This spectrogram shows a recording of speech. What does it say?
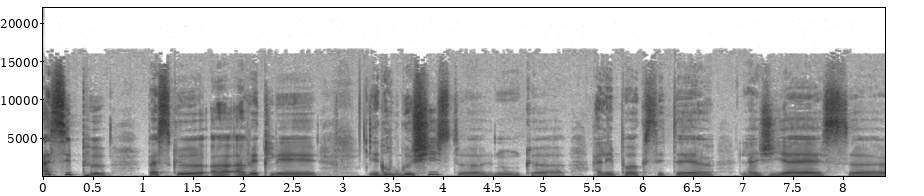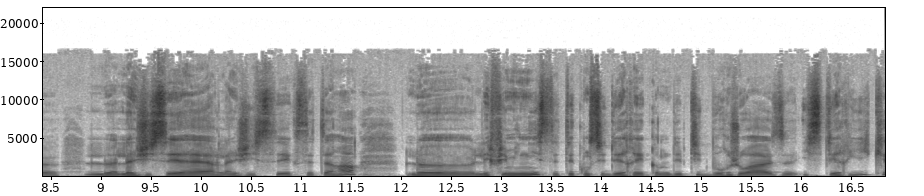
assez peu, parce que euh, avec les, groupes gauchistes, donc à l'époque c'était la JS, la JCR, la JC, etc. Le, les féministes étaient considérées comme des petites bourgeoises hystériques,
